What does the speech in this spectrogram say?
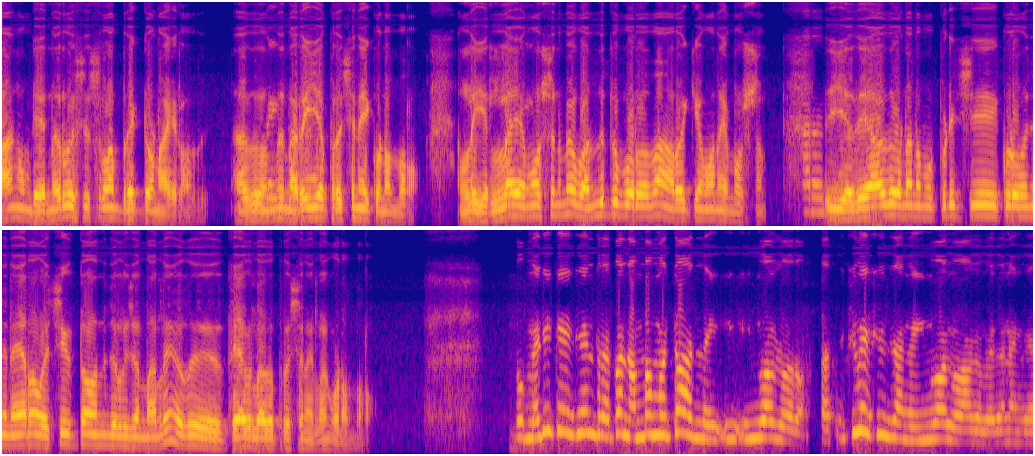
தாங்க முடியாது. நர்வஸ் சிஸ்டம் எல்லாம் பிரேக் டவுன் ஆயிரும் அது. அது வந்து நிறைய பிரச்சனையை கொண்டு வந்துரும். அதனால எல்லா எமோஷனுமே வந்துட்டு போறதுதான் ஆரோக்கியமான எமோஷன் எதையாவது ஒண்ணு நம்ம பிடிச்சு கூட கொஞ்சம் நேரம் வச்சுக்கிட்டோம்னு சொல்லி சொன்னாலே அது தேவையில்லாத பிரச்சனை எல்லாம் கொண்டு வந்துரும். இப்போ மெடிடேஷன்றப்ப நம்ம மட்டும் அதுல இன்வால்வ் வரும். சுச்சுவேஷன்ஸ் அங்க இன்வால்வ் ஆகவே தானேங்க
